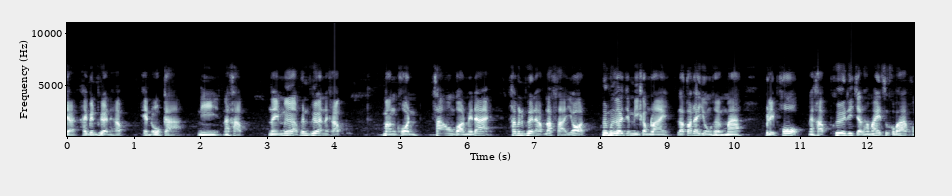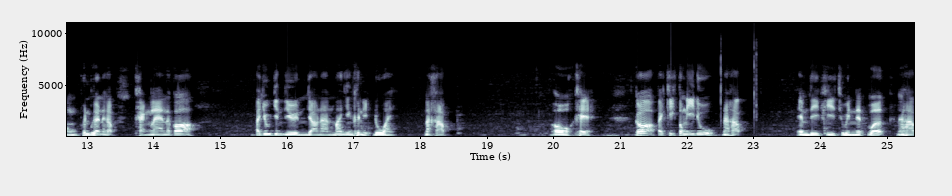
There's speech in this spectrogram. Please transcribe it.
จะให้เพื่อนๆนะครับ เห็นโอกาสนี้นะครับ ในเมื่อเพื่อนๆนะครับ บางคนสร้างองค์กรไม่ได้ ถ้าเพื่อนๆนะครับรักษายอดเพื่อนๆก็จะมีกำไร แล้วก็ได้ยงเหิงมาบริโภคนะครับ เพื่อที่จะทำให้สุขภาพของเพื่อนๆนะครับ แข็งแรงแล้วก็อายุยืนยืนยาวนานมากยิ่งขึ้นอีกด้วยนะครับโอเค ก็ไปคลิกตรงนี้ดูนะครับ MDP Twin Network นะครับ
